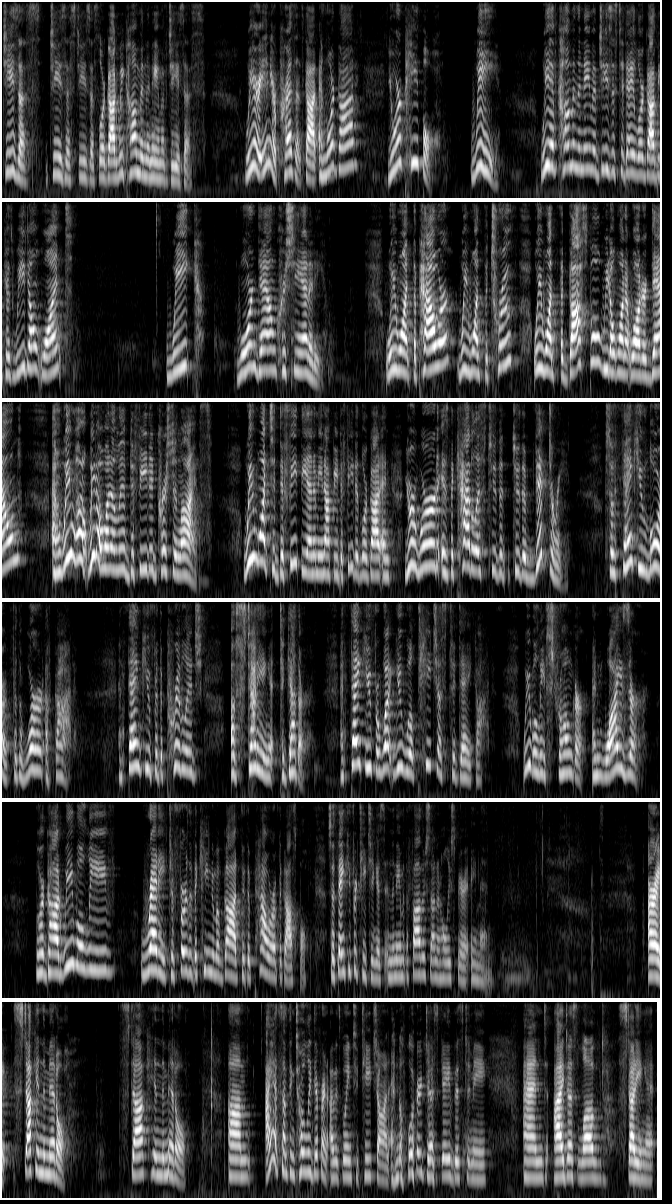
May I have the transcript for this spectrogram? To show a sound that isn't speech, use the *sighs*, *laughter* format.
Jesus, Jesus, Jesus. Lord God, we come in the name of Jesus. We are in your presence, God. And Lord God, your people, we, we have come in the name of Jesus today, Lord God, because we don't want weak, worn down Christianity. We want the power, we want the truth, we want the gospel, we don't want it watered down, and we want we don't want to live defeated Christian lives. We want to defeat the enemy, not be defeated, Lord God, and your word is the catalyst to the to the victory. So thank you, Lord, for the word of God. And thank you for the privilege of studying it together. And thank you for what you will teach us today, God. We will leave stronger and wiser. Lord God, we will leave ready to further the kingdom of God through the power of the gospel. So thank you for teaching us. In the name of the Father, Son, and Holy Spirit, amen. All right, stuck in the middle. Stuck in the middle. Um, I had something totally different I was going to teach on, and *laughs* the Lord just gave this to me and I just loved studying it.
